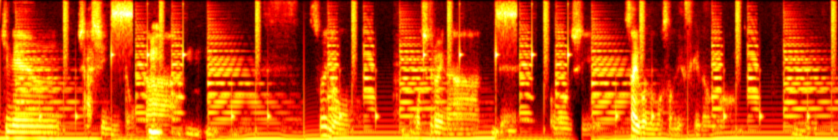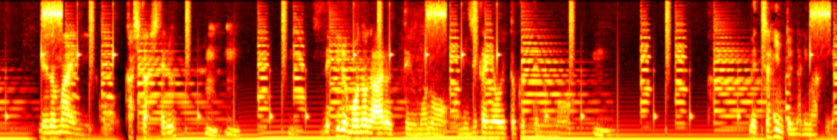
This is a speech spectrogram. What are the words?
記念写真とか、そういうの面白いな。って思うし、最後のもそうですけども、目の前にこう可視化してる、うんうん。うんできるものがあるっていうものを身近に置いとくっていうのも、うんめっちゃヒントになりますね。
